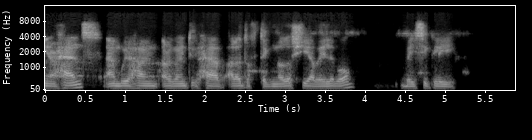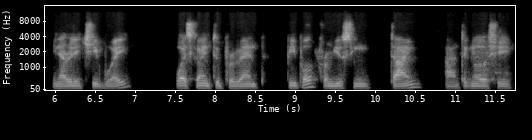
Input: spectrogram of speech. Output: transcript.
in our hands and we are going to have a lot of technology available basically in a really cheap way what's going to prevent people from using time and technology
